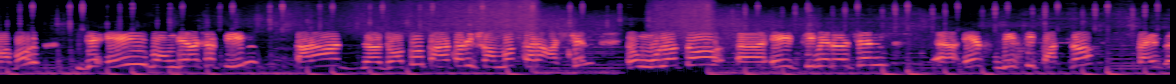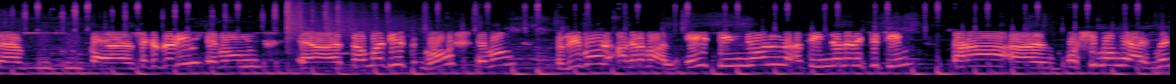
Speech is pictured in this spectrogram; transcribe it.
খবর যে এই বঙ্গে আসা টিম তারা যত তাড়াতাড়ি সম্ভব তারা আসছেন এবং মূলত এই টিমে রয়েছেন এস বিসি পাত্র সেক্রেটারি এবং আহ, সৌম্যজিৎ ঘোষ এবং রিবর আগরওয়াল। এই তিনজন তিনজনের একটি টিম তারা পশ্চিমবঙ্গে আসবেন,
